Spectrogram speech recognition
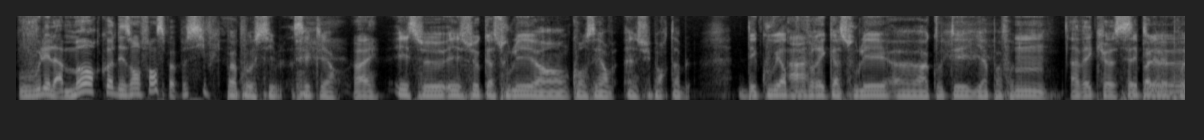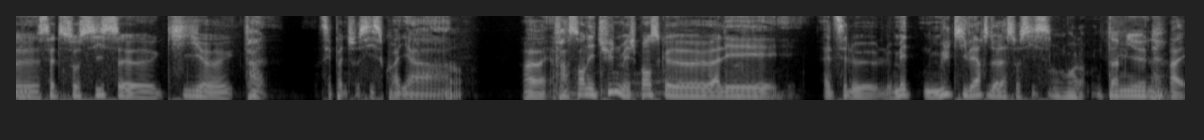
Vous voulez la mort quoi des enfants? C'est pas possible. Pas possible, c'est clair. Ouais. Et ce, et ce cassoulet en conserve, insupportable. Découverte Ah. du vrai cassoulet, euh, à côté, il n'y a pas photo. Hmm. Avec euh, C'est cette, pas les mêmes euh, produits. cette saucisse qui, enfin, c'est pas une saucisse quoi. Il y a, Non. ouais, ouais. enfin, c'en est une, mais je pense que elle est, c'est le, le multiverse de la saucisse. Voilà. T'as mis, Ouais.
